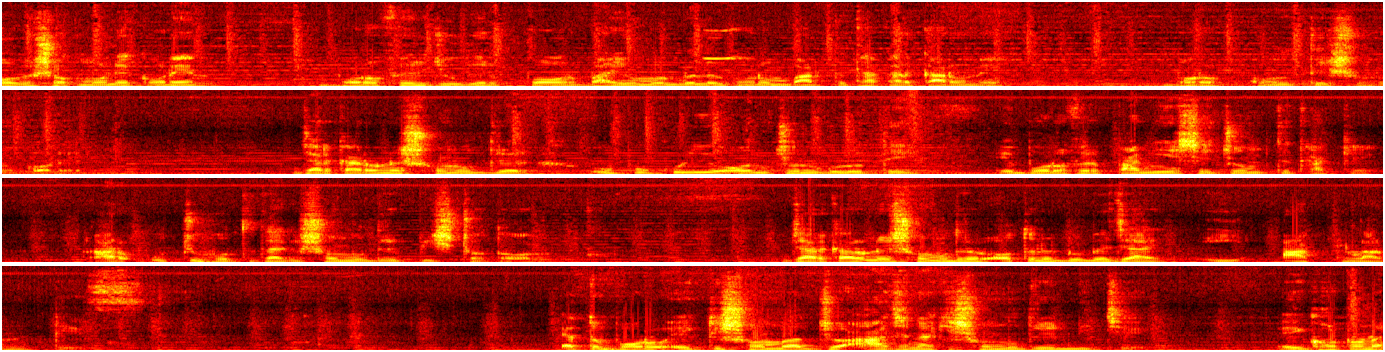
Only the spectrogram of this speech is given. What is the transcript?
গবেষক মনে করেন, বরফের যুগের পর বায়ুমণ্ডলে গরম বাড়তে থাকার কারণে বরফ গলতে শুরু করে, যার কারণে সমুদ্রের উপকূলীয় অঞ্চলগুলোতে এ বরফের পানি এসে জমতে থাকে আর উঁচু হতে থাকে সমুদ্রের পৃষ্ঠতল। যার কারণে সমুদ্রের অতলে ডুবে যায় এই আটলান্টিস। এত বড় একটি সাম্রাজ্য আজ নাকি সমুদ্রের নিচে। এই ঘটনা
